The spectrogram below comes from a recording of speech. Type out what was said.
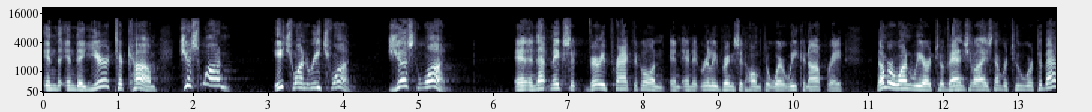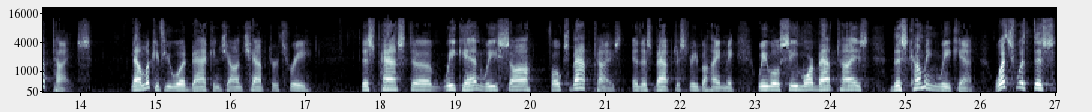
in the, in the year to come, just one. Each one reach one. Just one. And, and that makes it very practical and, and, and it really brings it home to where we can operate. Number one, we are to evangelize. Number two, we're to baptize. Now look, if you would, back in John chapter 3. This past uh, weekend, we saw folks baptized in this baptistry behind me. We will see more baptized this coming weekend. What's with this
